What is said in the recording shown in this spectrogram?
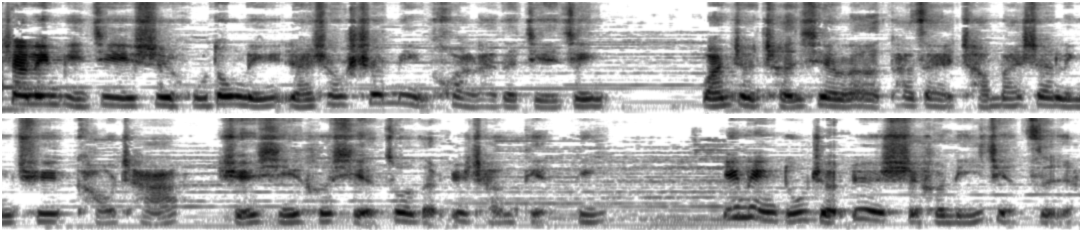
《山林笔记》是胡东林燃烧生命换来的结晶，完整呈现了他在长白山林区考察、学习和写作的日常点滴，引领读者认识和理解自然。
